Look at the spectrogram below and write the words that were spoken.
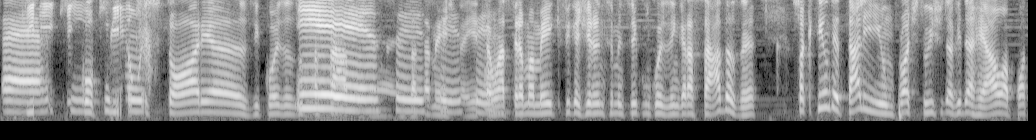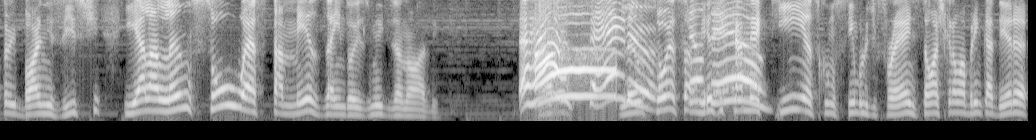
é, que, que, que, copiam que... histórias e coisas do isso, passado. Né? Exatamente. Isso, né? Então isso. a trama meio que fica girando em cima de si com coisas engraçadas, né? Só que tem um detalhe, um plot twist da vida real, a Pottery Barn existe e ela lançou esta mesa em 2019. Ah, sério? Lançou essa Meu mesa Deus. de canequinhas com símbolo de Friends, então acho que era uma brincadeira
